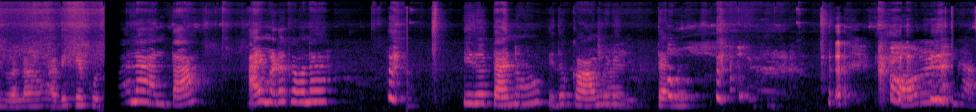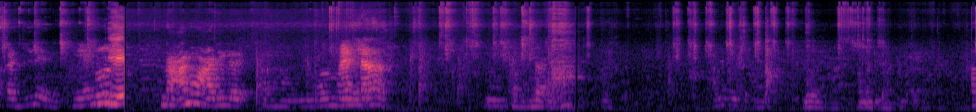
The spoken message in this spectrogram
ಇಲ್ವಲ್ಲ, ಅದಕ್ಕೆ ಕೂತ್ವನ ಅಂತ. ಹಾಯ್ ಮಾಡೋಕವನ. ಇದು ತಾನು ಇದು ಕಾಮಿಡಿ ತಾನು. ಏ- ನಾನು ಆಡಿಲ್ಲ. ಆ,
